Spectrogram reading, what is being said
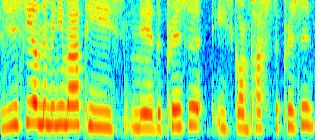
As you see on the mini map, he's near the prison. He's gone past the prison.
